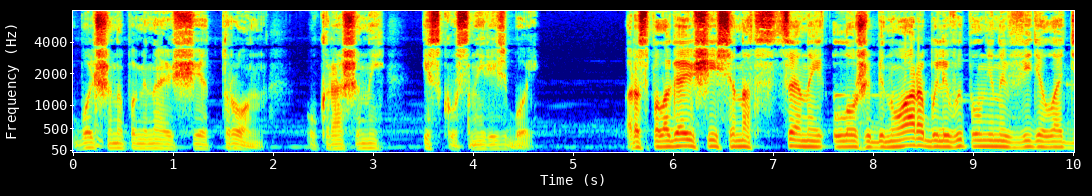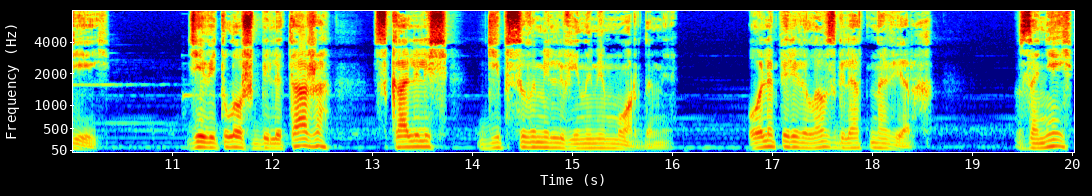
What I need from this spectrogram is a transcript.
больше напоминающее трон, украшенный искусной резьбой. Располагающиеся над сценой ложи бенуара были выполнены в виде ладей. Девять лож билетажа скалились гипсовыми львиными мордами. Оля перевела взгляд наверх. За ней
